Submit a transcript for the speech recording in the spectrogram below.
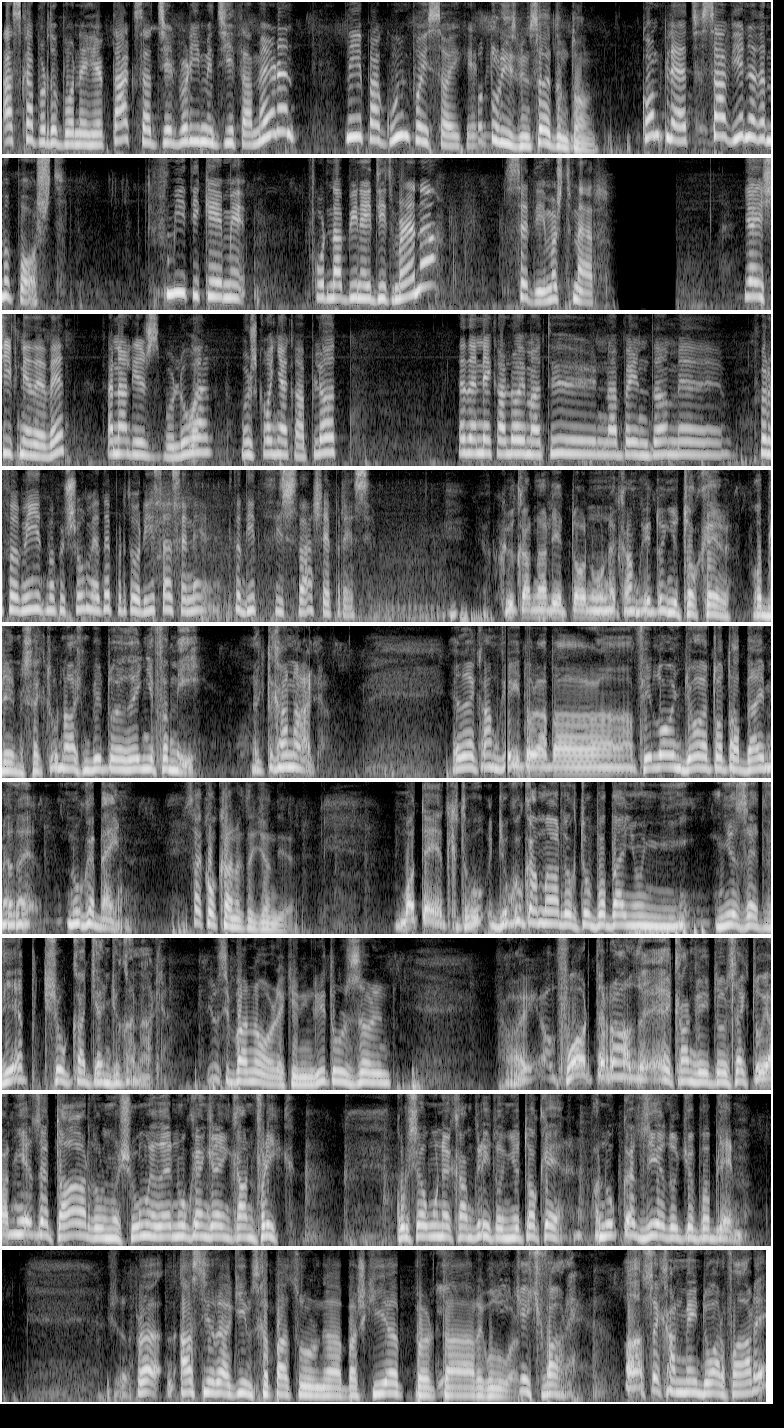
As ka për t'u bo nanjëherë taksat gjelbërimi t'gjitha merren ne i paguim po i soj kemi. Po turizmin sa e dëmton? Komplet sa vjen edhe më poshtë. Fmit i kemi kur na bien nji ditë mrena s'e dimë është tmerr. Ja i shifni edhe vet kanali është zbuluar mushkonja ka plot. Edhe ne kalojmë aty, na bëjnë dëme për fëmijët më shumë edhe për turista se ne këtë ditë si thashë e presim. Ky kanali tonë unë e kam ngritur një tok herë problem se këtu na është mbytur edhe një fëmijë në këtë kanal. Edhe kam ngritur ata fillojnë gjoja do ta bëjmë edhe nuk e bëjnë. Sa kohë ka në këtë gjendje? Më tetë këtu, qyshkur kam ardhur këtu po bëjnë unë njëzet vjetë, kështu ka qenë ky kanal. Ju si banor e keni ngritur zërin? Fort rrallë e kanë ngritur, se këtu janë njerëz të ardhur më shumë edhe nuk e ngrenë kanë frikë. Kurse unë e kam ngritur një tok herë, po nuk është zgjidhur ky problem. Pra, asnjë reagim s'ka pasur nga bashkia për ta rregulluar? Hiç hiç fare, as e kanë menduar fare,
